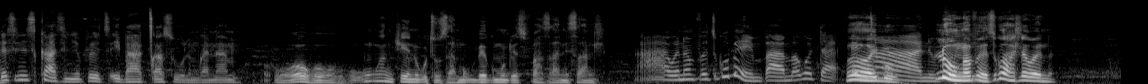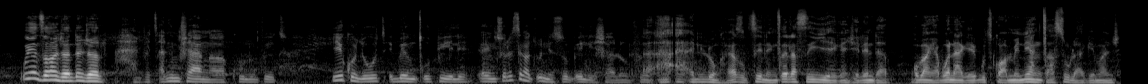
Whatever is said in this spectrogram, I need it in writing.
Lesinye isikhathi nje mfethu eh bayacasula mnganami. Wo wo ungangitsheni ukuthi uzama ukubeka umuntu wesifazane isandla? Ah wena mfethu kube impama kodwa hayibo lunga mfethu kahle wena. Uyenza kanjani into enjalo? Hayi mfethu angimshayanga kakhulu mfethu. Yikho nje ukuthi bengicuphile eh ngisole sengathi unesuku elisha lo mfethu. Ah, ah, lunga yazi ukuthini ngicela siyiyeke nje le ndaba ngoba ngiyabona ke ukuthi kwami niyangicasula ke manje.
